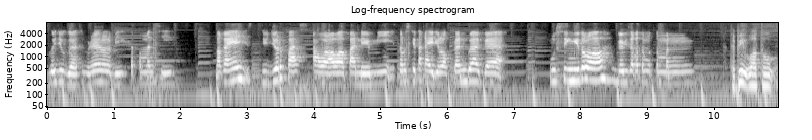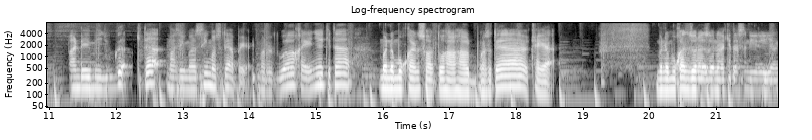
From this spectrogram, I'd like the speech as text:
Gue juga sebenarnya lebih ke temen sih. Makanya jujur pas awal-awal pandemi terus kita kayak di lockdown gue agak pusing gitu loh gak bisa ketemu temen. Tapi waktu pandemi juga kita masing-masing maksudnya apa ya menurut gue kayaknya kita menemukan suatu hal-hal maksudnya kayak menemukan zona-zona kita sendiri yang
